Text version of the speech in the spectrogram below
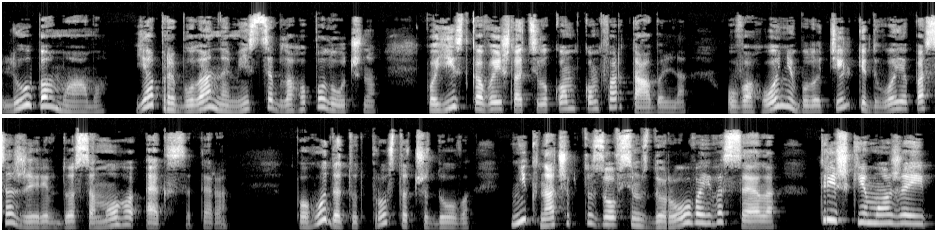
Люба мамо, я прибула на місце благополучно. Поїздка вийшла цілком комфортабельна. У вагоні було тільки двоє пасажирів до самого Ексетера. Погода тут просто чудова, нік начебто зовсім здорова і весела, трішки, може, і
